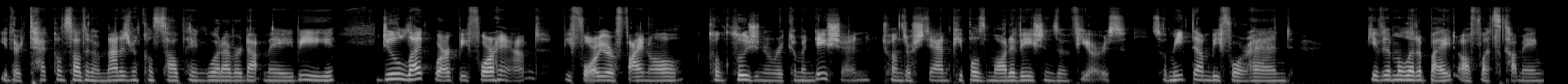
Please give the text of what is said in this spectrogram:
either tech consulting or management consulting, whatever that may be, do legwork beforehand, before your final conclusion and recommendation to understand people's motivations and fears. So meet them beforehand, give them a little bite of what's coming,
